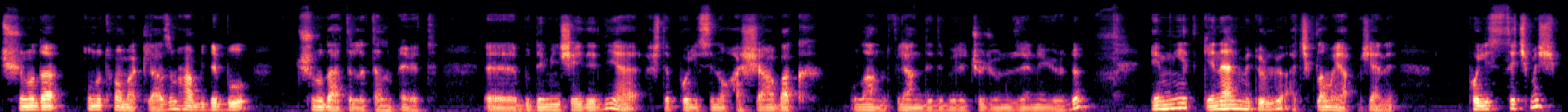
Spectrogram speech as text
şunu da unutmamak lazım. Ha bir de bu şunu da hatırlatalım. Evet. E, bu demin şey dedi ya işte polisin o aşağı bak ulan filan dedi böyle çocuğun üzerine yürüdü. Emniyet Genel Müdürlüğü açıklama yapmış. Yani polis sıçmış.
